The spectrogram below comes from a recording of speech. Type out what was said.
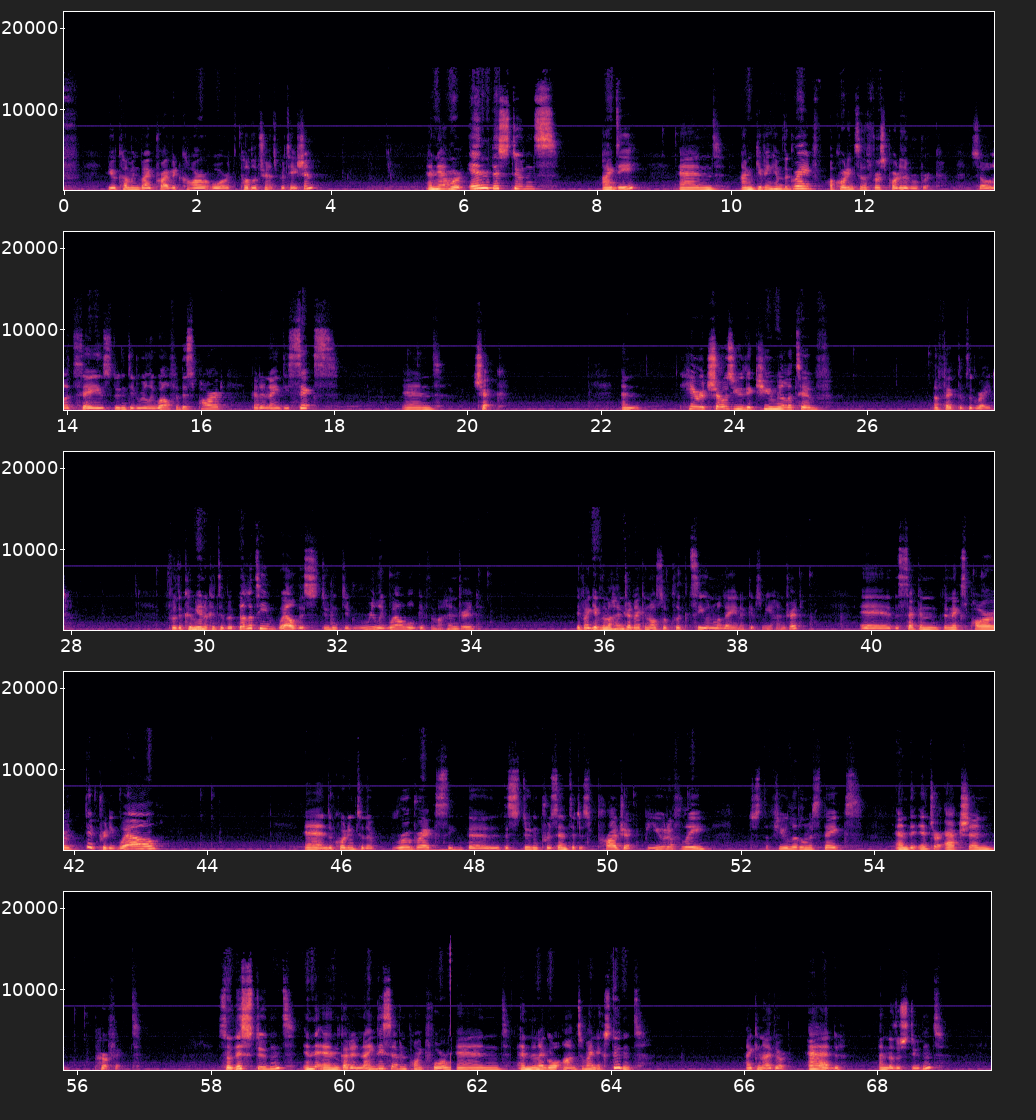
you're coming by private car or public transportation. And now we're in this student's ID and I'm giving him the grade according to the first part of the rubric. So let's say the student did really well for this part, got a 96, and check. And here it shows you the cumulative effect of the grade. For the communicative ability, well, this student did really well. We'll give them 100. If I give them 100, I can also click Tziyun Malay, and it gives me 100. Uh, the second, the next part did pretty well. And according to the rubrics, the, the student presented his project beautifully, just a few little mistakes, and the interaction, perfect. So this student, in the end, got a 97.4, and, and then I go on to my next student. I can either add another student,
